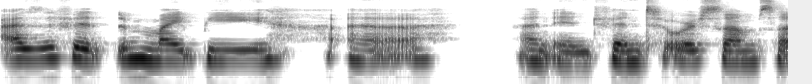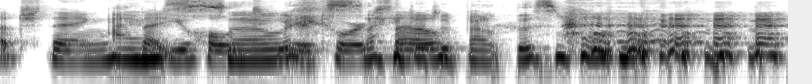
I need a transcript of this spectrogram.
as if it might be uh, an infant or some such thing I'm that you hold so to your torso. about this woman.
